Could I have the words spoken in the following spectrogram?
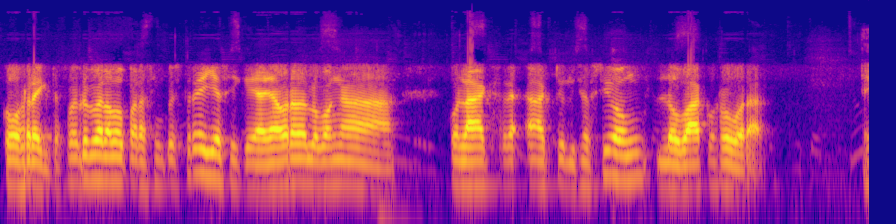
Correcto, fue preparado para cinco estrellas y que ahora lo van a, con la actualización, lo va a corroborar. Excelente.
